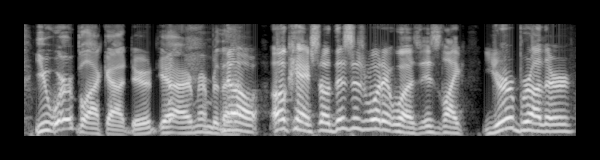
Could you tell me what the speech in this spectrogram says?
you were blackout, dude. Yeah, I remember that. No. Okay, so this is what it was. Is like your brother,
